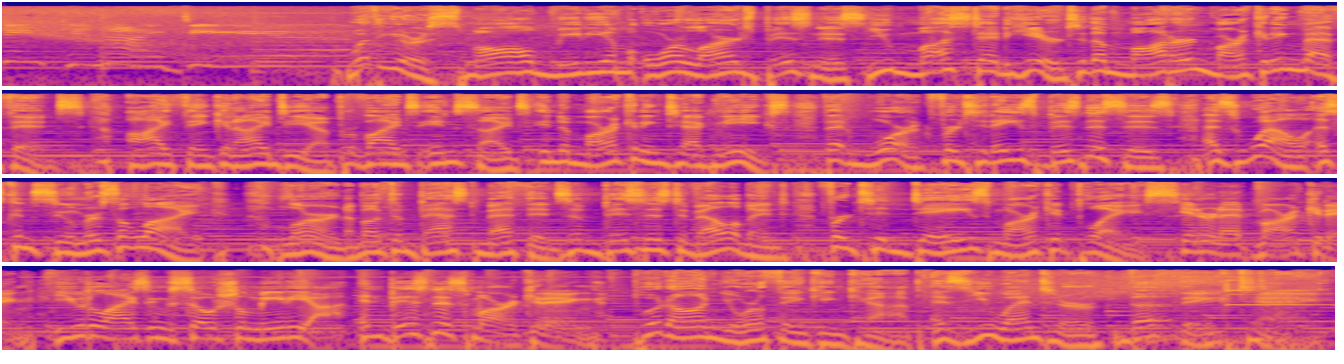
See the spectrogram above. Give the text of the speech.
thinking idea. Whether you're a small, medium, or large business, you must adhere to the modern marketing methods. I Think an Idea provides insights into marketing techniques that work for today's businesses as well as consumers alike. Learn about the best methods of business development for today's marketplace. Internet marketing, utilizing social media, and business marketing. Put on your thinking cap as you enter the Think Tank.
